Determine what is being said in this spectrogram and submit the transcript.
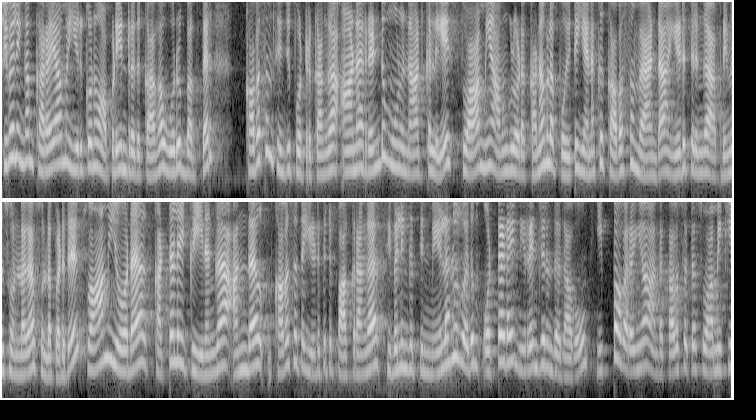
சிவலிங்கம் கரையாமல் இருக்கணும் அப்படின்றதுக்காக ஒரு பக்தர் கவசம் செஞ்சு போட்டிருக்காங்க. ஆனால் ரெண்டு மூணு நாட்கள்லயே சுவாமி அவங்களோட கனவுல போயிட்டு எனக்கு கவசம் வேண்டாம் எடுத்துருங்க அப்படின்னு சொன்னதா சொல்லப்படுது. சுவாமியோட கட்டளைக்கு இணங்க அந்த கவசத்தை எடுத்துட்டு பார்க்கறாங்க சிவலிங்கத்தின் மேல முழுவதும் ஒட்டடை நிறைஞ்சிருந்ததாகவும் இப்போ வரையும் அந்த கவசத்தை சுவாமிக்கு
